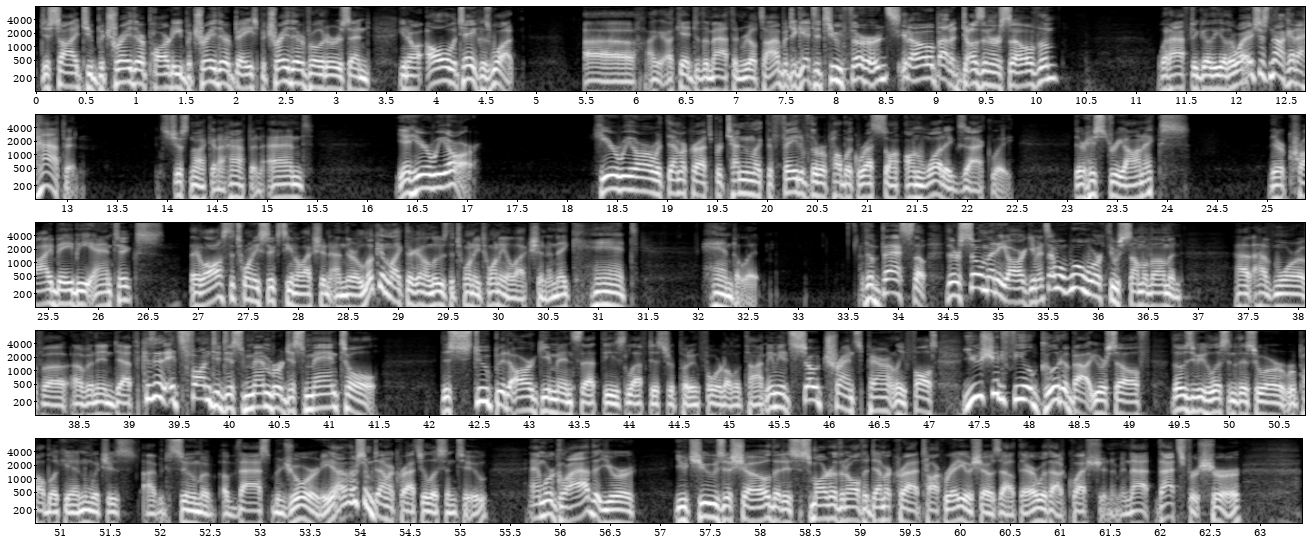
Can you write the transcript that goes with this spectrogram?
decide to betray their party, betray their base, betray their voters, and you know all it would take is what uh, I, I can't do the math in real time, but to get to two thirds, you know, about a dozen or so of them would have to go the other way. It's just not going to happen. It's just not going to happen. And yet here we are. Here we are with Democrats pretending like the fate of the Republic rests on, on what exactly? Their histrionics, their crybaby antics. They lost the 2016 election and they're looking like they're going to lose the 2020 election, and they can't handle it. The best, though, there are so many arguments, and we'll, work through some of them and have, have more of, a, of an in depth because it's fun to dismember, dismantle the stupid arguments that these leftists are putting forward all the time. I mean, it's so transparently false. You should feel good about yourself, those of you who listen to this who are Republican, which is, I would assume, a, a vast majority. Yeah, there's some Democrats you listen to, and we're glad that you're you choose a show that is smarter than all the Democrat talk radio shows out there, without question. I mean that that's for sure.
